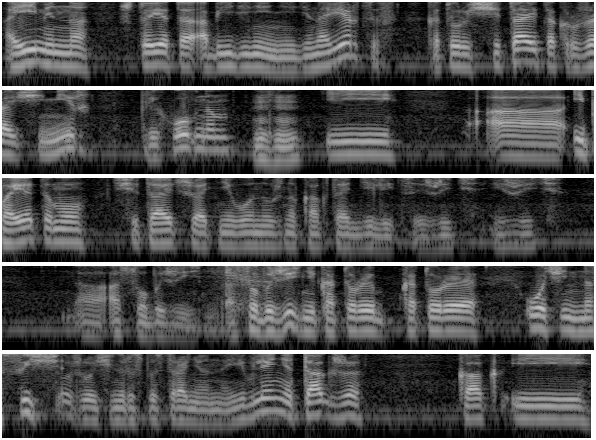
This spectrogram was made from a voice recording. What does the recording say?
а именно, что это объединение единоверцев, которые считают окружающий мир греховным угу. и а, и поэтому считают, что от него нужно как-то отделиться и жить и жить а, особой жизнью, особой жизнью, которая которая очень насыщена, тоже очень распространенное явление, так же как и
